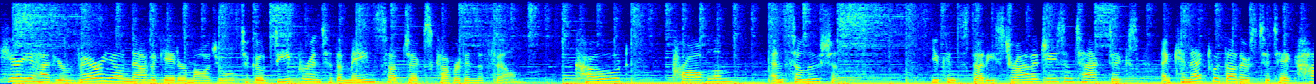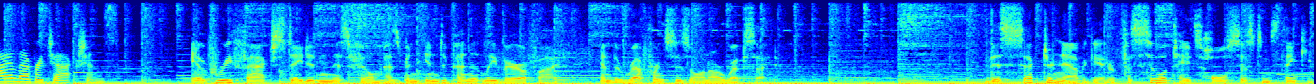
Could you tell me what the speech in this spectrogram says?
Here you have your very own Navigator module to go deeper into the main subjects covered in the film code, problem, and solutions. You can study strategies and tactics and connect with others to take high leverage actions. Every fact stated in this film has been independently verified, and the reference is on our website. This sector navigator facilitates whole systems thinking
